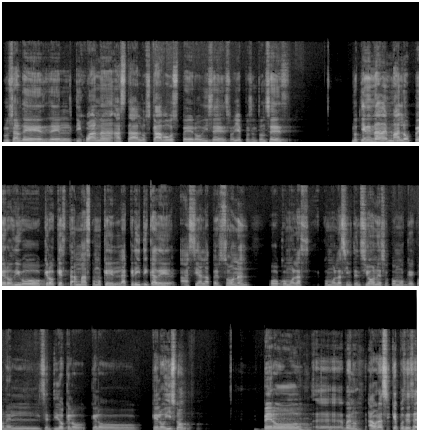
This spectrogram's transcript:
cruzar de, del Tijuana hasta Los Cabos, pero dices, oye, pues entonces no tiene nada de malo, pero digo, creo que está más como que la crítica de hacia la persona o como las, como las intenciones o como que con el sentido que lo, que lo, que lo hizo. Pero eh, bueno, ahora sí que pues esa,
